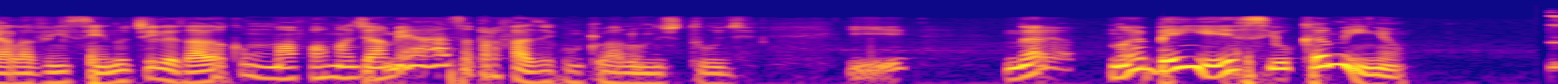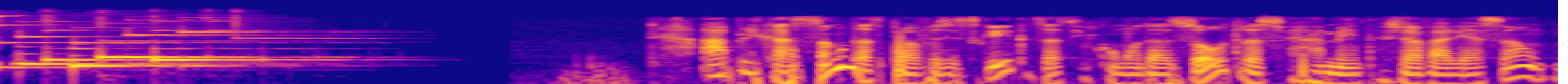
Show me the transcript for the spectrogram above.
ela vem sendo utilizada como uma forma de ameaça para fazer com que o aluno estude. E não é, não é bem esse o caminho. A aplicação das provas escritas, assim como das outras ferramentas de avaliação,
